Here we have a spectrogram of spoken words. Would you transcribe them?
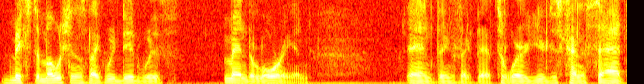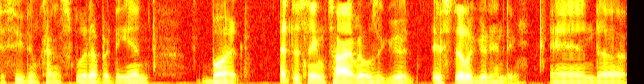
mixed emotions like we did with Mandalorian and things like that, to where you're just kind of sad to see them kind of split up at the end. But at the same time, it was a good. It's still a good ending and uh,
